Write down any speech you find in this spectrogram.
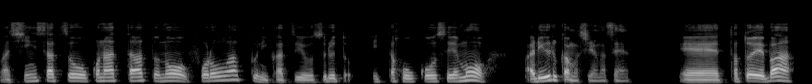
まあ、診察を行った後のフォローアップに活用するといった方向性もあり得るかもしれません。えー例えば、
